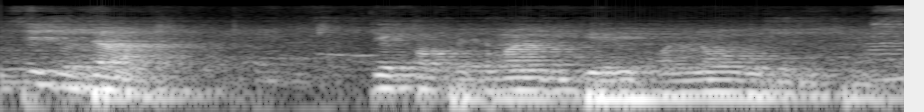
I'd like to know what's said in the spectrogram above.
Ici Josiane. Tu es complètement libéré au nom de Jésus-Christ.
